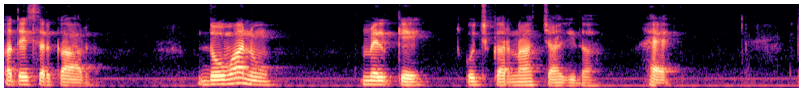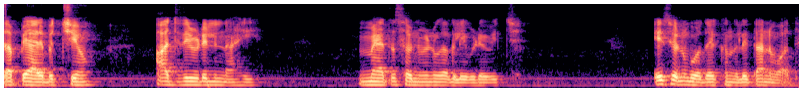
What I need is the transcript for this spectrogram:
ਅਤੇ ਸਰਕਾਰ ਦੋਵਾਂ ਨੂੰ ਮਿਲ ਕੇ ਕੁਝ ਕਰਨਾ ਚਾਹੀਦਾ ਹੈ। ਤਾਂ ਪਿਆਰੇ ਬੱਚਿਓ, ਅੱਜ ਦੀ ਵੀਡੀਓ ਲਈ ਨਹੀਂ ਮੈਂ ਤਾਂ ਤੁਹਾਨੂੰ ਮਿਲੂੰਗਾ ਅਗਲੀ ਵੀਡੀਓ ਵਿੱਚ ਇਸ ਨੂੰ ਬਹੁਤ ਦੇਖਣ ਦੇ ਲਈ ਧੰਨਵਾਦ।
